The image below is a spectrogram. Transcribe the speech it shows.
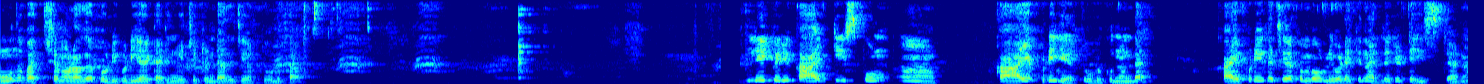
മൂന്ന് പച്ചമുളക് പൊടി പൊടിയായിട്ട് അരിഞ്ഞ് വെച്ചിട്ടുണ്ട്. അത് ചേർത്ത് കൊടുക്കാം. ഇതിലേക്കൊരു കാൽ ടീസ്പൂൺ കായപ്പൊടി ചേർത്ത് കൊടുക്കുന്നുണ്ട്. കായപ്പൊടിയൊക്കെ ചേർക്കുമ്പോൾ ഉള്ളിവടയ്ക്ക് നല്ലൊരു ടേസ്റ്റാണ്.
